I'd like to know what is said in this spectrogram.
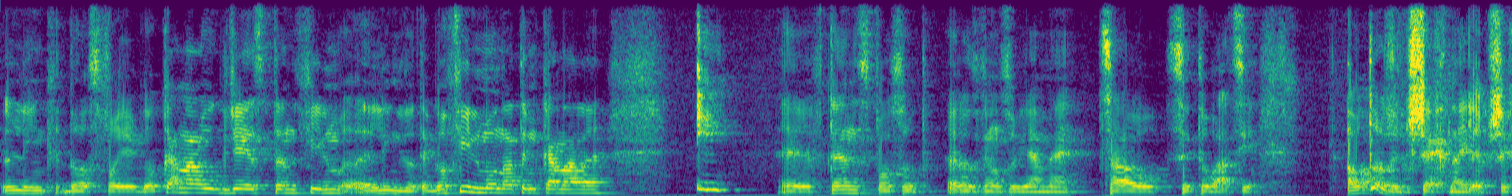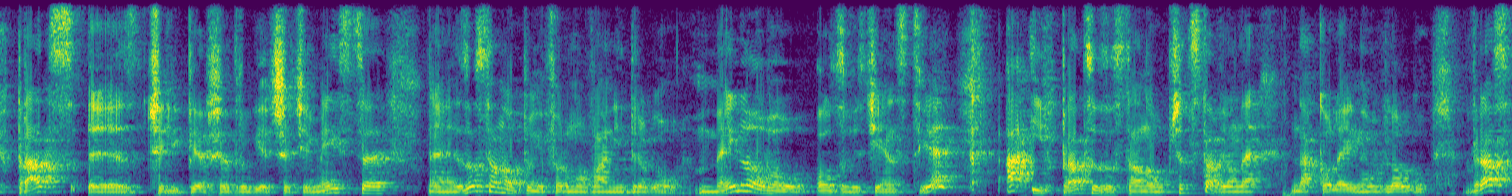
link do swojego kanału, gdzie jest ten film, e, link do tego filmu na tym kanale i e, w ten sposób rozwiązujemy całą sytuację. Autorzy trzech najlepszych prac, y, czyli pierwsze, drugie, trzecie miejsce, y, zostaną poinformowani drogą mailową o zwycięstwie, a ich prace zostaną przedstawione na kolejnym vlogu wraz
